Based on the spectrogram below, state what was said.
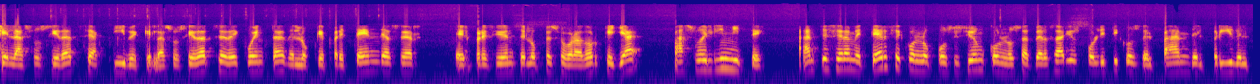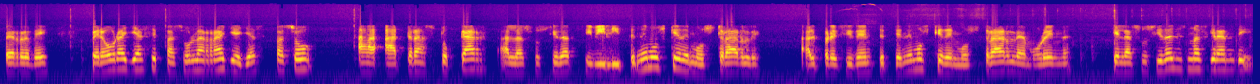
que la sociedad se active, que la sociedad se dé cuenta de lo que pretende hacer el presidente López Obrador, que ya pasó el límite. Antes era meterse con la oposición, con los adversarios políticos del PAN, del PRI, del PRD, pero ahora ya se pasó la raya, ya se pasó a, trastocar a la sociedad civil y tenemos que demostrarle al presidente, tenemos que demostrarle a Morena que la sociedad es más grande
